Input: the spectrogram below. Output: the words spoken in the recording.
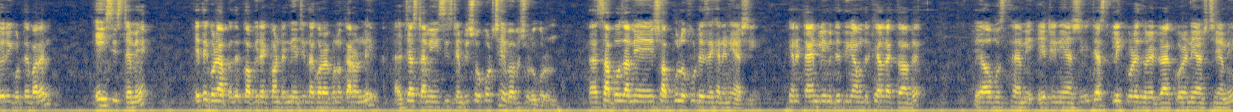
তৈরি করতে পারেন। এই সিস্টেমে এতে করে আপনাদের কপিরাইট কন্টেন্ট নিয়ে চিন্তা করার কোনো কারণ নেই। জাস্ট আমি এই সিস্টেমটি শো করছি, এভাবে শুরু করুন। সাপোজ আমি সবগুলো ফুটেজ এখানে নিয়ে আসি। এখানে টাইম লিমিটের দিকে আমাদের খেয়াল রাখতে হবে। এই অবস্থায় আমি এটি নিয়ে আসি। জাস্ট ক্লিক করে ধরে ড্র্যাগ করে নিয়ে আসছি আমি।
